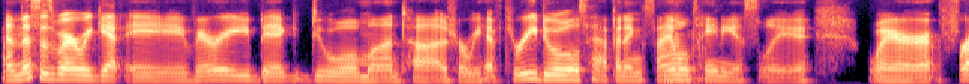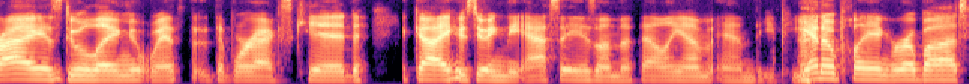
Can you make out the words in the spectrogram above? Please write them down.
And this is where we get a very big duel montage where we have three duels happening mm-hmm. simultaneously, where Fry is dueling with the Borax Kid, a guy who's doing the assays on the thallium and the piano playing robot.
